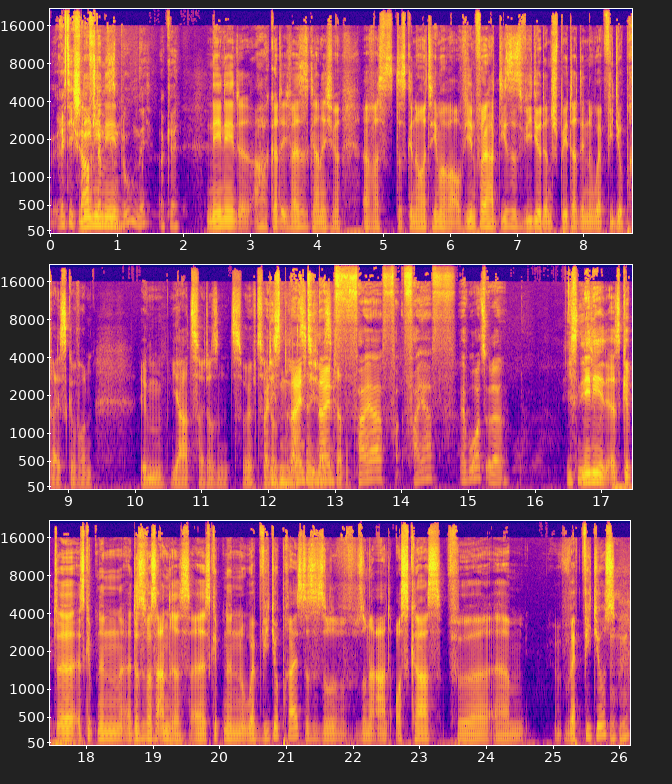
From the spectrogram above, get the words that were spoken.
Richtig scharf Nee, nee, nee. Blumen, nicht? Okay. Nee, nee, ach Gott, ich weiß es gar nicht mehr, äh, was das genaue Thema war. Auf jeden Fall hat dieses Video dann später den Webvideopreis gewonnen. Im Jahr 2012, Bei diesen 2013, ich weiß es 99 grad nicht. Fire, Fire Awards oder hießen Nee, nee, es gibt, äh, es gibt einen, äh, das ist was anderes. Äh, es gibt einen Webvideopreis, das ist so, so eine Art Oscars für ähm, Webvideos. Mhm.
